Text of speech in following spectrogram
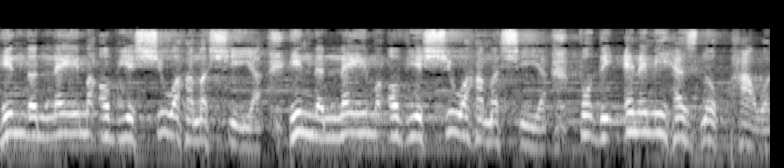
in the name of Yeshua HaMashiach, in the name of Yeshua HaMashiach. For the enemy has no power,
